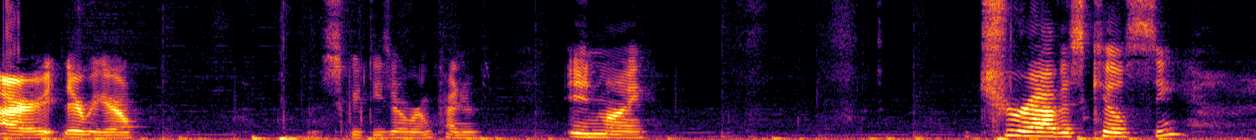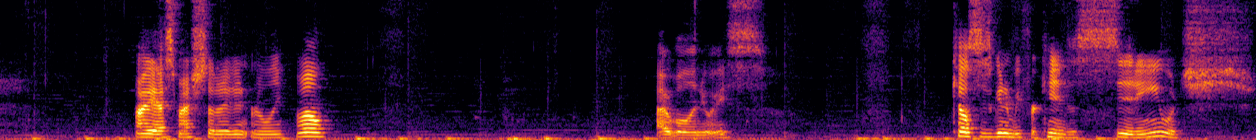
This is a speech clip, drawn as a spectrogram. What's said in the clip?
Alright, there we go. Scoot these over. I'm kind of in my Travis Kelce. Oh yeah, Smash said I didn't really. Well, I will anyways. Kelce's gonna be for Kansas City, which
